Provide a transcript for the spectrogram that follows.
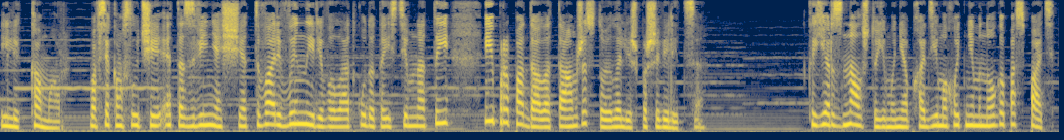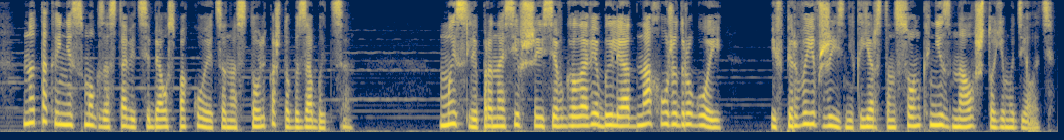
Или комар. Во всяком случае, эта звенящая тварь выныривала откуда-то из темноты и пропадала там же, стоило лишь пошевелиться. Кьер знал, что ему необходимо хоть немного поспать, но так и не смог заставить себя успокоиться настолько, чтобы забыться. Мысли, проносившиеся в голове, были одна хуже другой, и впервые в жизни Кьерстон Сонг не знал, что ему делать.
